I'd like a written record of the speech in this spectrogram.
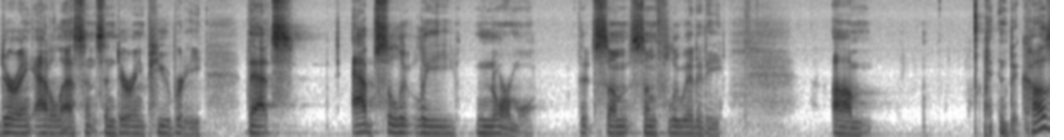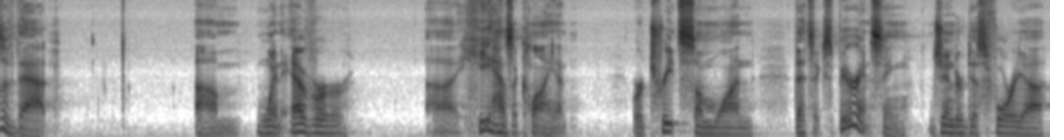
during adolescence and during puberty that's absolutely normal. That's some some fluidity. Um, and because of that, um, whenever uh, he has a client or treats someone that's experiencing gender dysphoria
